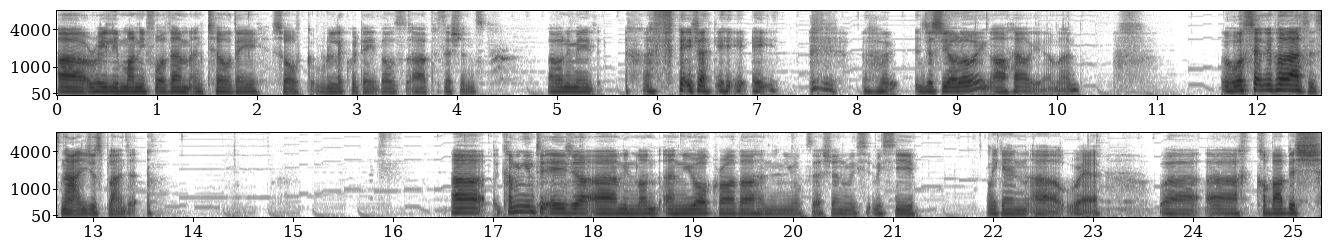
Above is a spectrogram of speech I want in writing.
uh really money for them until they sort of liquidate those uh positions. I've only made I say like eight, eight. just YOLOing? Oh hell yeah, man. What's technical assets? Nah, you just blind it. Uh, coming into Asia, uh, I mean London, uh, New York rather, and the New York session, we we see again uh where where uh Kababish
